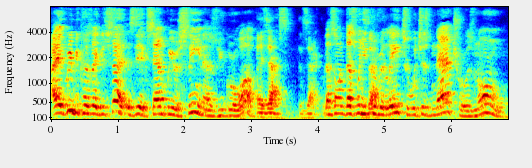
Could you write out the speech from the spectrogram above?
I agree because, like you said, it's the example you're seeing as you grow up. exactly, exactly. That's what that's what you can relate to, which is natural, is normal.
